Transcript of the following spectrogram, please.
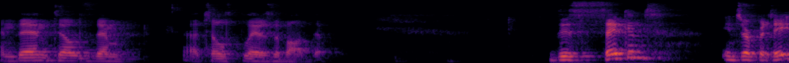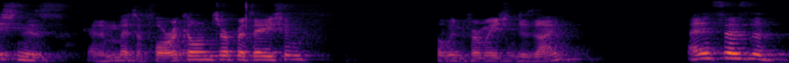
and then tells them, uh, tells players about them. This second interpretation is kind of a metaphorical interpretation of information design. And it says that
